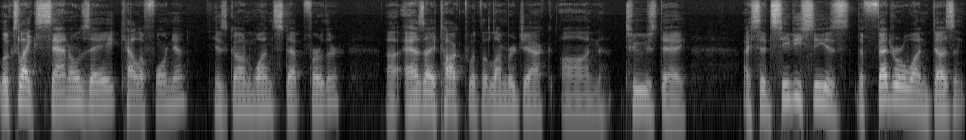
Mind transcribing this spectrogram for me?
Looks like San Jose, California, has gone one step further. Uh, as I talked with the lumberjack on Tuesday, I said CDC is the federal one doesn't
